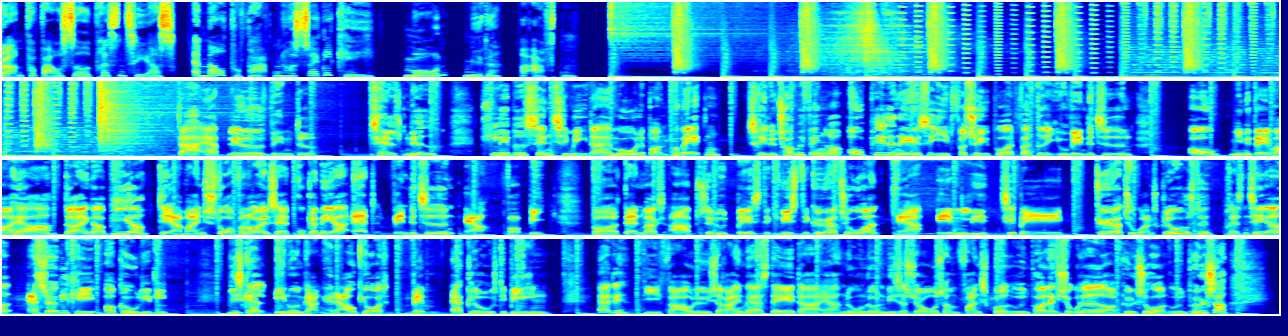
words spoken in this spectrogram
Børn på bagsædet præsenteres af mad på farten hos Circle K. Morgen, middag og aften. Der er blevet ventet. Talt ned, klippet centimeter af målebånd på væggen, trillet tommelfingre og pillet næse i et forsøg på at fordrive ventetiden. Og, mine damer og herrer, drenge og piger, det er mig en stor fornøjelse at proklamere, at ventetiden er forbi. For Danmarks absolut bedste quiz til køreturen er endelig tilbage. Køreturens klogeste, præsenteret af Circle K og Go Little. Vi skal endnu en gang have det afgjort, hvem er klogest i bilen. Er det de farveløse regnværsdage, der er nogenlunde lige så sjove som franskbrød uden pålægschokolade og pølsehorn uden pølser,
